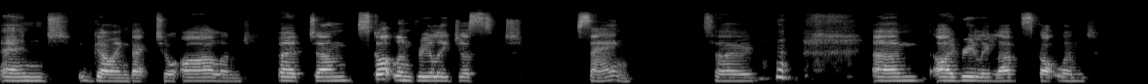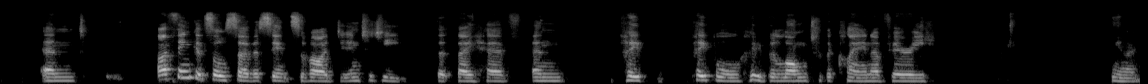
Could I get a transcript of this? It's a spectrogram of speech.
and going back to Ireland. But um, Scotland really just sang. So um, I really loved Scotland. And I think it's also the sense of identity that they have and people people who belong to the clan are very, you know,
